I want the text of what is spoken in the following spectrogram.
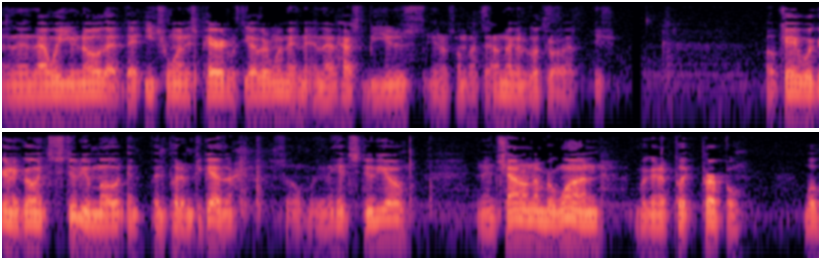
and then that way you know that, that each one is paired with the other one, and, and that has to be used, you know, something like that. I'm not going to go through all that issue. Okay, we're going to go into studio mode and, and put them together. So we're going to hit studio, and in channel number one, we're going to put purple. We'll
